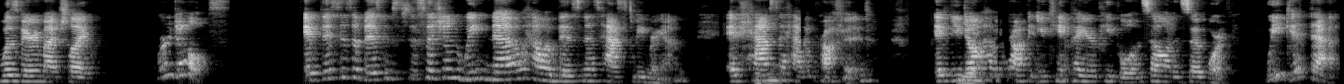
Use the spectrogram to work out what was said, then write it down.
was very much like, we're adults if this is a business decision, we know how a business has to be ran. It has mm-hmm. to have a profit. If you yeah. don't have a profit, you can't pay your people and so on and so forth. We get that.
